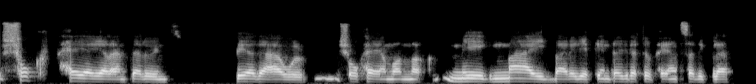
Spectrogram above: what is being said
Sok helyen jelent előnyt például sok helyen vannak még máig, bár egyébként egyre több helyen szedik le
